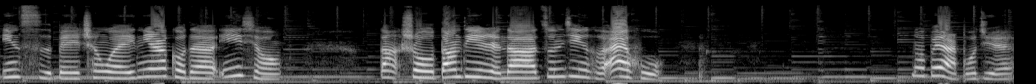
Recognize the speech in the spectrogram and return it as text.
因此被称为尼尔狗的英雄。当受当地人的尊敬和爱护。诺贝尔伯爵，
